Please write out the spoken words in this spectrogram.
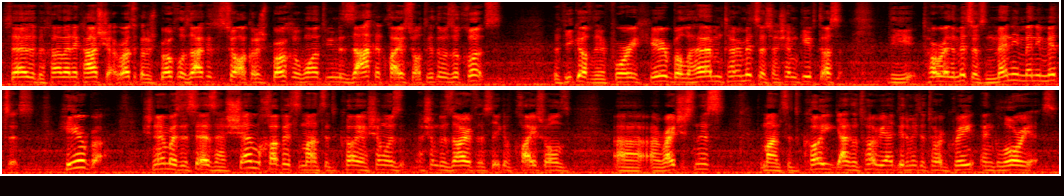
Says Rabbi Chananya ben Akasha, Rata Kadosh Baruch Hu Zakat Yisrael, Kadosh Baruch Hu wanted to be Mizaka Klai Yisrael, to get them a chutz. Therefore, here Balahem Torah mitzvahs, Hashem gave to us the Torah and the mitzvahs, many, many mitzvahs. Hereba. Shneim as it says, Hashem chavetz man tzedkoi, Hashem was Hashem desired for the sake of Klai Yisrael's uh, righteousness. Man tzedkoi, yag the Torah, idea to make the Torah great and glorious.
